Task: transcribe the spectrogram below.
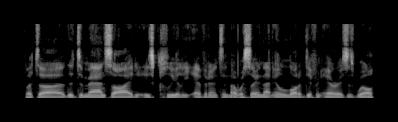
But uh, the demand side is clearly evident, and we're seeing that in a lot of different areas as well.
